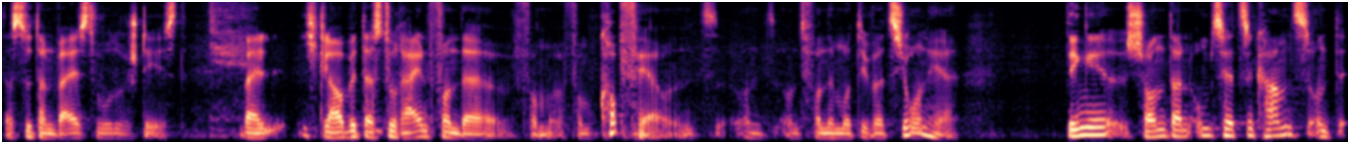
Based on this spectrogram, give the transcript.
dass du dann weißt, wo du stehst. Weil ich glaube, dass du rein von der, vom, vom Kopf her und, und, und von der Motivation her Dinge schon dann umsetzen kannst und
